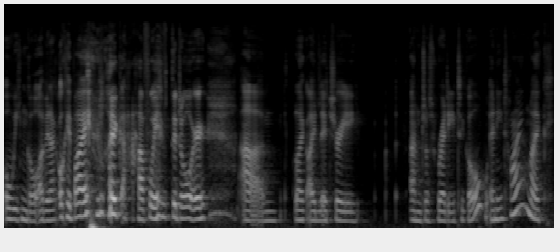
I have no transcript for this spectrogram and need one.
oh, we can go, I'll be like, okay, bye, like halfway out the door. Um, like I literally am just ready to go anytime, like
